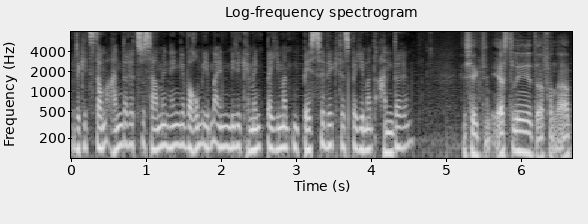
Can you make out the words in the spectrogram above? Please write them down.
Oder geht es da um andere Zusammenhänge, warum eben ein Medikament bei jemandem besser wirkt als bei jemand anderem? Es hängt in erster Linie davon ab,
